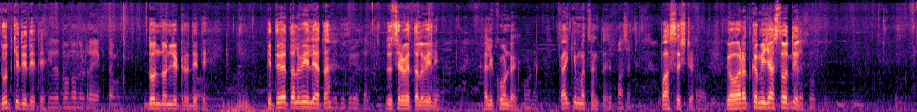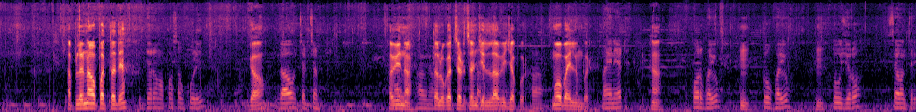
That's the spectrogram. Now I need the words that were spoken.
दूध किती देते? दोन दोन लिटर आहे एक टाइम दोन दोन लिटर देते. किती वेताला वेल आता? दुसरी दुसऱ्या वेताला. वेली. खाली खोंड आहे. कोंड आहे. काय किंमत सांगताय? पासष्ट. पासष्ट. हो. व्यवहारात कमी जास्त होतील? जास्त होतं. आपलं नाव पत्ता द्या. सिद्धाराम अप्पासाहेब कोळी. गाव? गाव चडचण. हविनाळ हविनाळ. तालुका चडचण जिल्हा विजापूर. हां. Mobile number? नाईन एट हां. फोर फाईव्ह हं, टू फाईव्ह हं. Two zero seven three.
